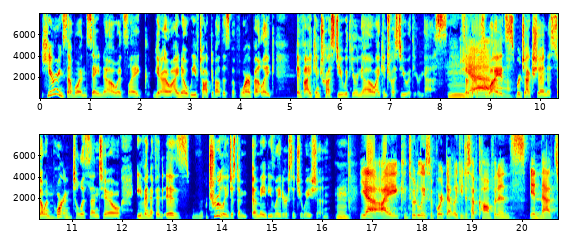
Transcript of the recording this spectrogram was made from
hearing someone say no. It's like, you know, I know we've talked about this before, but like if I can trust you with your no, I can trust you with your yes. Mm. So Yeah. that's why it's rejection is so Mm. important to listen to, even if it is truly just a, a maybe later situation. Yeah, I can totally support that. Like you just have confidence in that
